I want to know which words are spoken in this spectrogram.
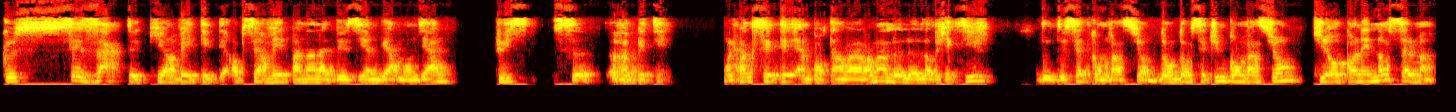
que ces actes qui avaient été observés pendant la Deuxième Guerre mondiale puissent se répéter. Je crois que c'était important. Voilà vraiment l'objectif de, cette convention. Donc, c'est une convention qui reconnaît non seulement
